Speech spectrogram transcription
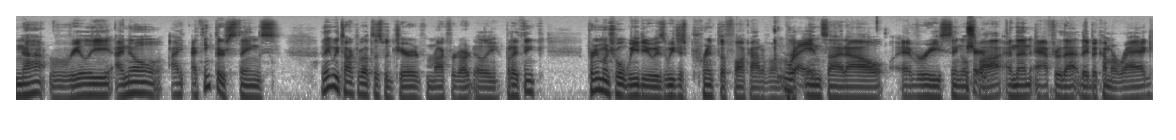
Not really. I know. I I think there's things. I think we talked about this with Jared from Rockford Art Deli, but I think pretty much what we do is we just print the fuck out of them, like Right. inside out, every single Sure. spot, and then after that they become a rag,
